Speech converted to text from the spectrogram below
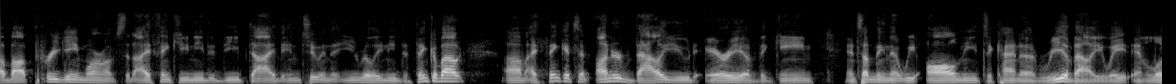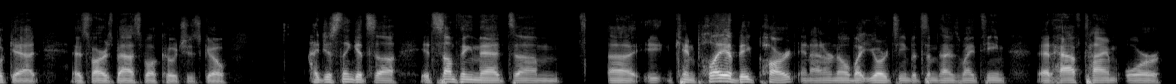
about pregame warmups that I think you need to deep dive into and that you really need to think about. Um, I think it's an undervalued area of the game and something that we all need to kind of reevaluate and look at as far as basketball coaches go. I just think it's uh it's something that um, uh, it can play a big part. And I don't know about your team, but sometimes my team at halftime or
